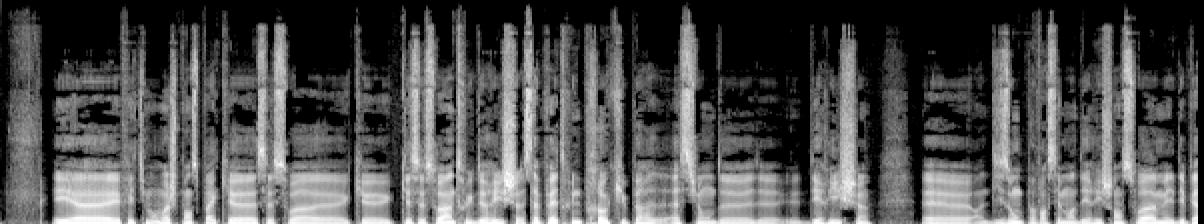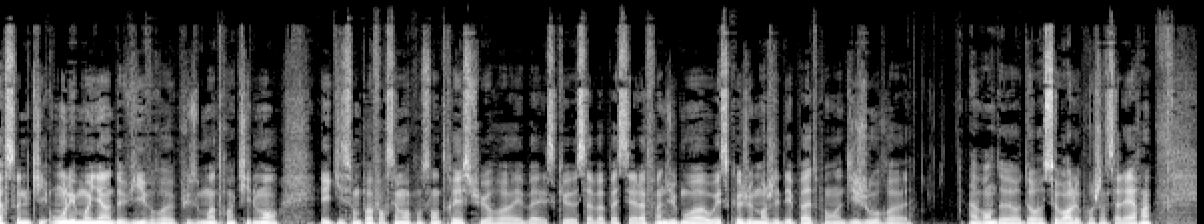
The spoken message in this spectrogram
Et euh, effectivement, moi je pense pas que ce soit euh, que que ce soit un truc de riche. Ça peut être une préoccupation de, de des riches euh, disons pas forcément des riches en soi, mais des personnes qui ont les moyens de vivre euh, plus ou moins tranquillement et qui sont pas forcément concentrées sur euh, eh ben, est-ce que ça va passer à la fin du mois ou est-ce que je vais manger des pâtes pendant 10 jours euh, avant de, de recevoir le prochain salaire.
